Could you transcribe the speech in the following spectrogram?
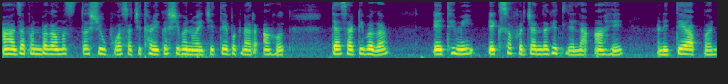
आज आपण बघा मस्त अशी उपवासाची थाळी कशी बनवायची ते बघणार आहोत. त्यासाठी बघा येथे मी एक सफरचंद घेतलेला आहे आणि ते आपण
